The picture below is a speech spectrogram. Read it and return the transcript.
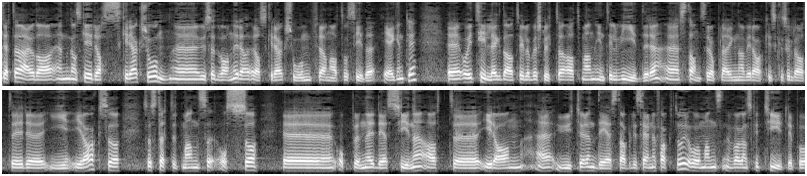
dette er jo da en ganske rask reaksjon, uh, usedvanlig rask reaksjon fra Natos side, egentlig. Uh, og I tillegg da til å beslutte at man inntil videre uh, stanser opplæringen av irakiske soldater i Irak, så, så støttet man også oppunder det synet at Iran utgjør en destabiliserende faktor, og man var ganske tydelig på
